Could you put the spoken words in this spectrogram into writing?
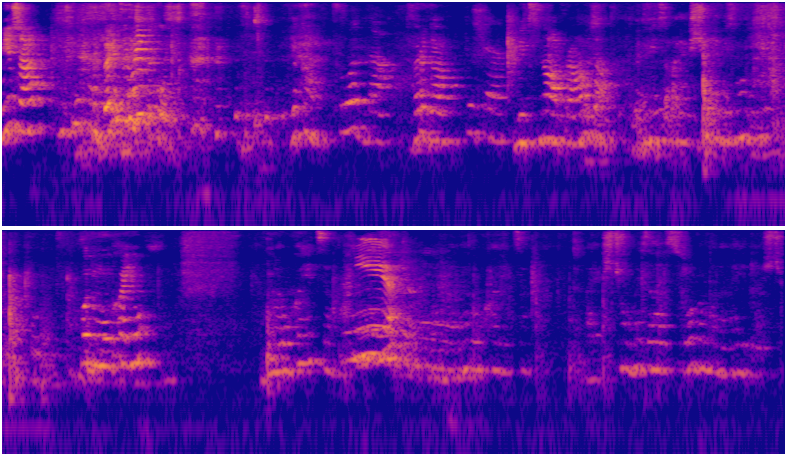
Міша, бери цеглинку. Яка? Тверда. Міцна, правда? Дивіться, а якщо я візьму її, подмухаю, вона рухається? Ні. Не рухається. А якщо ми зараз зробимо на неї дощ,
